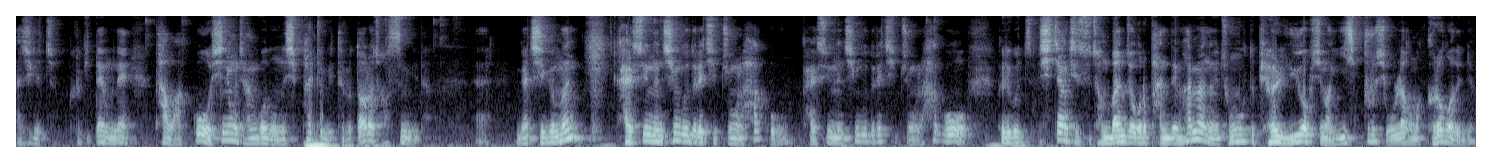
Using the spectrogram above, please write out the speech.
아시겠죠? 그렇기 때문에 다 왔고 신용 잔고도 오늘 18조 밑으로 떨어졌습니다. 예, 그러니까 지금은 갈 수 있는 친구들에 집중을 하고 갈 수 있는 친구들에 집중을 하고 그리고 시장 지수 전반적으로 반등하면은 종목도 별 이유 없이 막 20%씩 올라가고 막 그러거든요.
